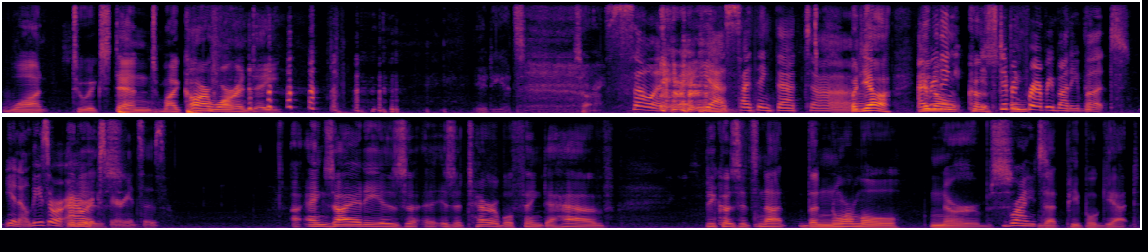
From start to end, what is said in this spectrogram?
want to extend my car warranty. Idiots. Sorry. So anyway, yes, I think that. Uh, But yeah, you everything know, it's different an- for everybody, but you know these are our experiences. Uh, anxiety is a, is a terrible thing to have because it's not the normal nerves Right. that people get.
